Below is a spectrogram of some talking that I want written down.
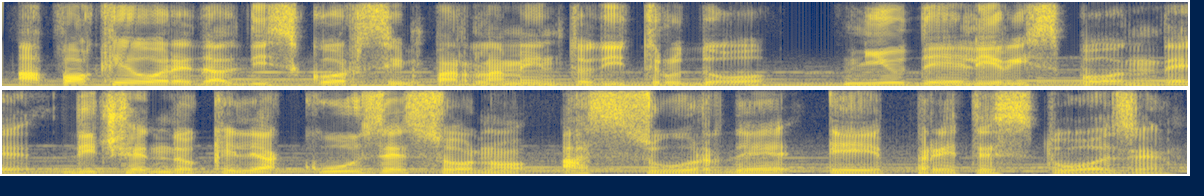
A poche ore dal discorso in Parlamento di Trudeau, New Delhi risponde dicendo che le accuse sono assurde e pretestuose.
